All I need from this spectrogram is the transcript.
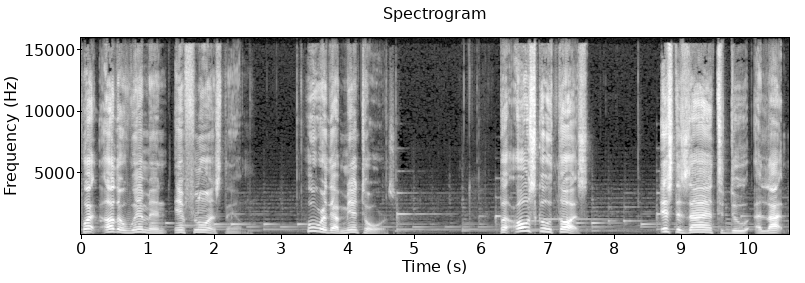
what other women influenced them. Who were their mentors? But old school thoughts is designed to do a lot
